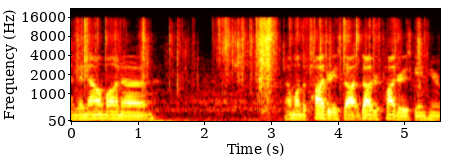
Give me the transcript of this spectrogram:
and then now I'm on uh, I'm on the Padres Dodgers Padres game here.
